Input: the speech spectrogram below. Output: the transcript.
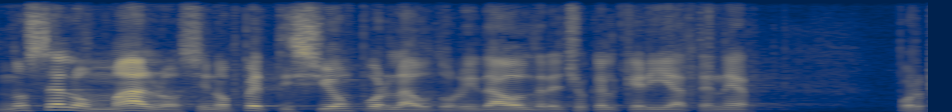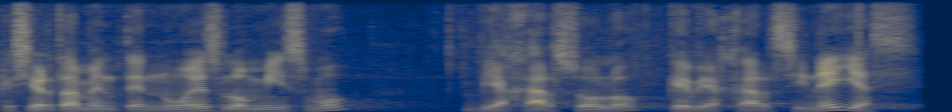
No celo malo, sino petición por la autoridad o el derecho que él quería tener. Porque ciertamente no es lo mismo viajar solo que viajar sin ellas.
